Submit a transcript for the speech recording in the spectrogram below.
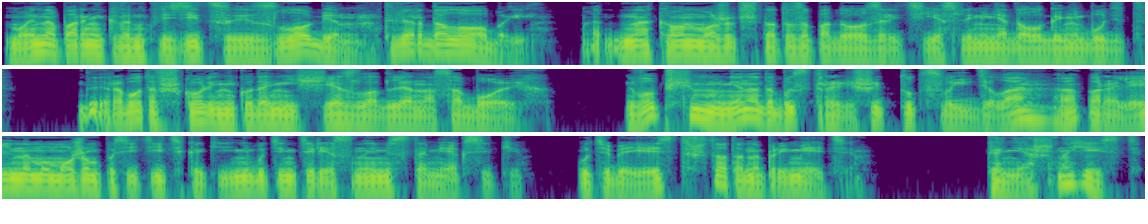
Мой напарник в Инквизиции Злобин, твердолобый, Однако он может что-то заподозрить, если меня долго не будет. Да и работа в школе никуда не исчезла для нас обоих. В общем, мне надо быстро решить тут свои дела, а параллельно мы можем посетить какие-нибудь интересные места Мексики. У тебя есть что-то на примете?» «Конечно, есть.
